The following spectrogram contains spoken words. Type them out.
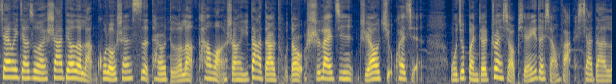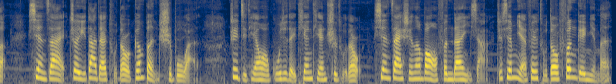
下一位叫做沙雕的懒骷髅山思，他说得了，看网上一大袋土豆，十来斤，只要九块钱，我就本着赚小便宜的想法下单了。现在这一大袋土豆根本吃不完，这几天我估计得天天吃土豆。现在谁能帮我分担一下？这些免费土豆分给你们，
